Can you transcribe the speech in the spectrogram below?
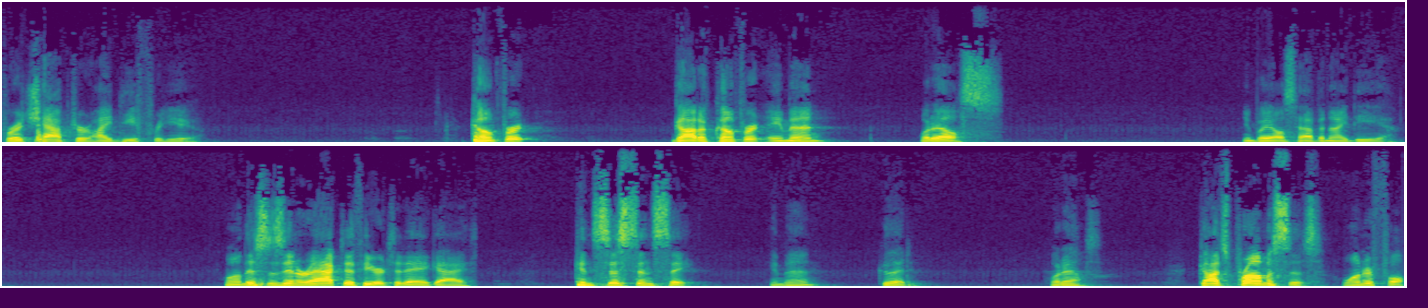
for a chapter ID for you? Comfort. God of comfort. Amen. What else? Anybody else have an idea? Well, this is interactive here today, guys. Consistency. Amen. Good. What else? God's promises. Wonderful.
